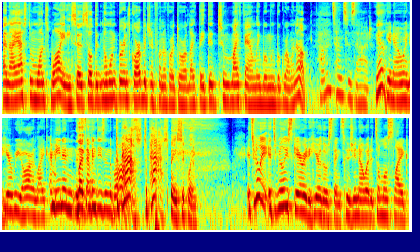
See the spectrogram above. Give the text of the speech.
and I asked him once why, and he says so that no one burns garbage in front of our door like they did to my family when we were growing up. How intense is that? Yeah. You know, and here we are. Like I mean, in the like seventies in the Bronx. To pass, to pass, basically. it's really it's really scary to hear those things because you know what? It's almost like.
